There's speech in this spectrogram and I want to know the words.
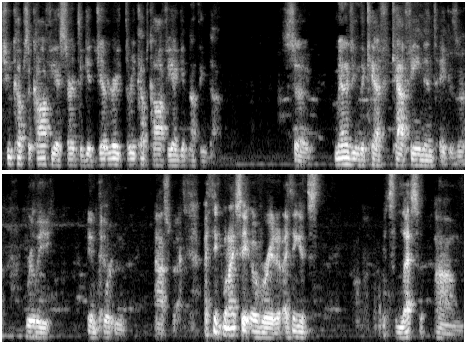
Two cups of coffee, I start to get jittery. Three cups of coffee, I get nothing done. So managing the caf- caffeine intake is a really important aspect. I think when I say overrated, I think it's it's less. Um,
